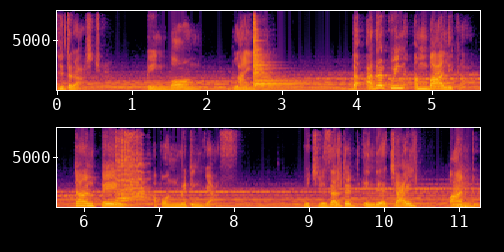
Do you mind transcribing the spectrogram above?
Dhritarashtra being born blind. The other queen Ambalika turned pale upon meeting Vyas, which resulted in their child Pandu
